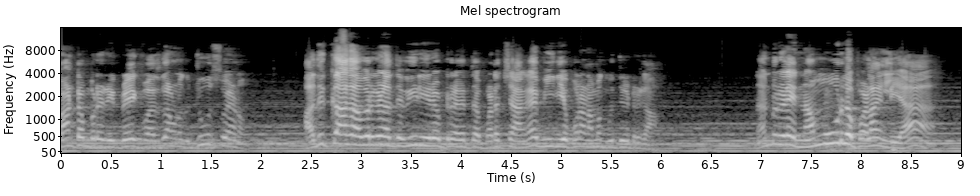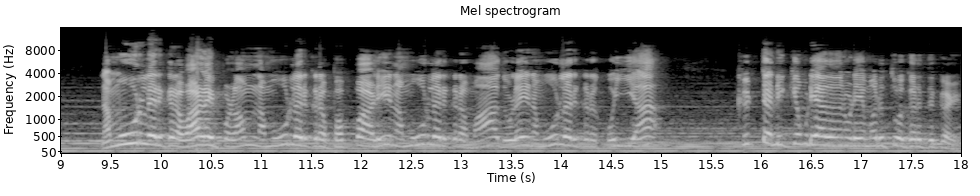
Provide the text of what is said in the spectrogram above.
கான்டெம்பரரி பிரேக்ஃபாஸ்ட்ல அவனுக்கு ஜூஸ் வேணும். அதுக்காக அவர்கள் அந்த வீரிய ரகத்தை படைச்சாங்க. மீதியை பூரா நமக்கு வித்துக்கிட்டு இருக்கான். நண்பர்களே நம்ம ஊர்ல பழம் இல்லையா? நம்ம ஊர்ல இருக்கிற வாழைப்பழம் நம்ம ஊர்ல இருக்கிற பப்பாளி நம்ம ஊர்ல இருக்கிற மாதுளை நம்ம ஊர்ல இருக்கிற கொய்யா கிட்ட நிக்க முடியாததனுடைய மருத்துவ கருத்துக்கள்.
